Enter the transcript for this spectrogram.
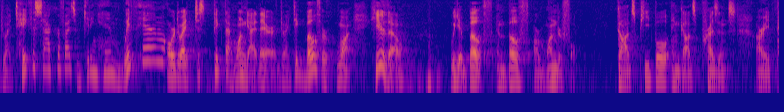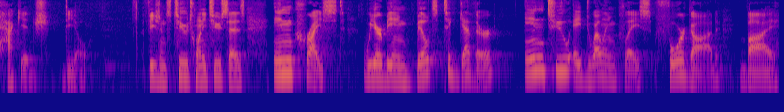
Do I take the sacrifice of getting him with him, or do I just pick that one guy there? Do I take both or one? Here, though, we get both, and both are wonderful. God's people and God's presence are a package deal. Ephesians 2:22 says, "In Christ we are being built together into a dwelling place for God by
